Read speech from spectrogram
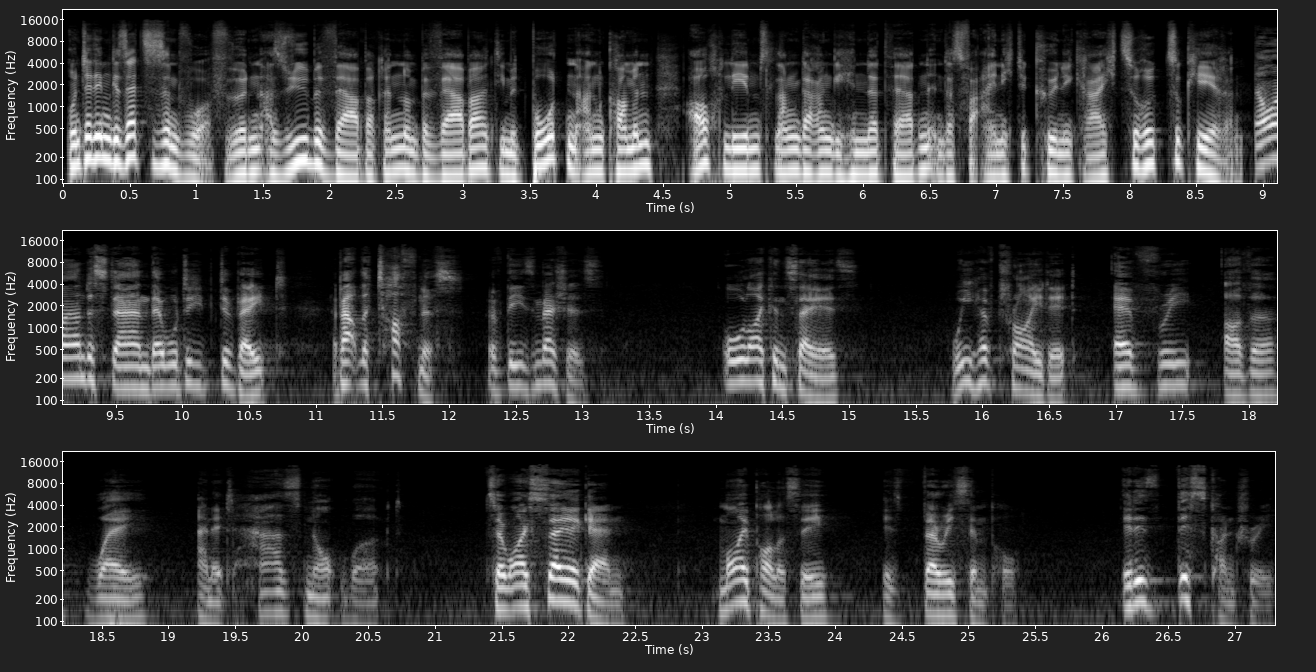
Unter dem Gesetzesentwurf würden Asylbewerberinnen und Bewerber, die mit Booten ankommen, auch lebenslang daran gehindert werden, in das Vereinigte Königreich zurückzukehren. Now I understand there will be debate about the toughness of these measures. All I can say is we have tried it every other way and it has not worked. So I say again, my policy is very simple. It is this country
